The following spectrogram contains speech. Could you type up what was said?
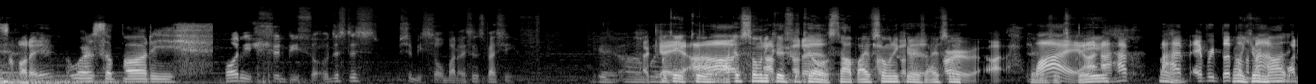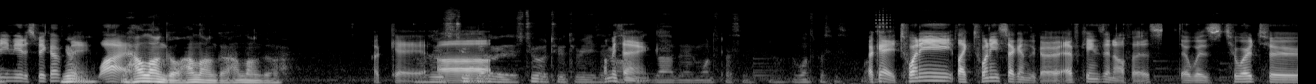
Where's the body? Where's the body? Body should be so. This this should be sold, but it's in special. Okay, uh, Okay. Okay, cool. I uh, have so many I've kills for kill. Stop. I have so I've many got kills. I have so many. Bro, I- why? I. I have No. I have every blip No, on the you're map. not- Why do you need to speak over You're- me? Why? How long ago? How long ago? How long ago? Okay. Uh, there's, Uh, two, there's two O two threes. let me think. Lab and one specimen. So the one specimen. okay. Twenty like twenty seconds ago, F King's in office. There was two oh two,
